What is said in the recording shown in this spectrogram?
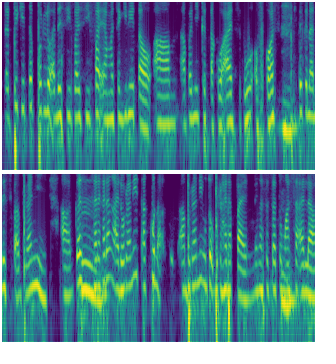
tapi kita perlu ada sifat-sifat yang macam gini tau um, apa ni ketakwaan satu of course hmm. kita kena ada sifat berani uh, because hmm. kadang-kadang ada orang ni takut nak uh, berani untuk berhadapan dengan sesuatu hmm. masalah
